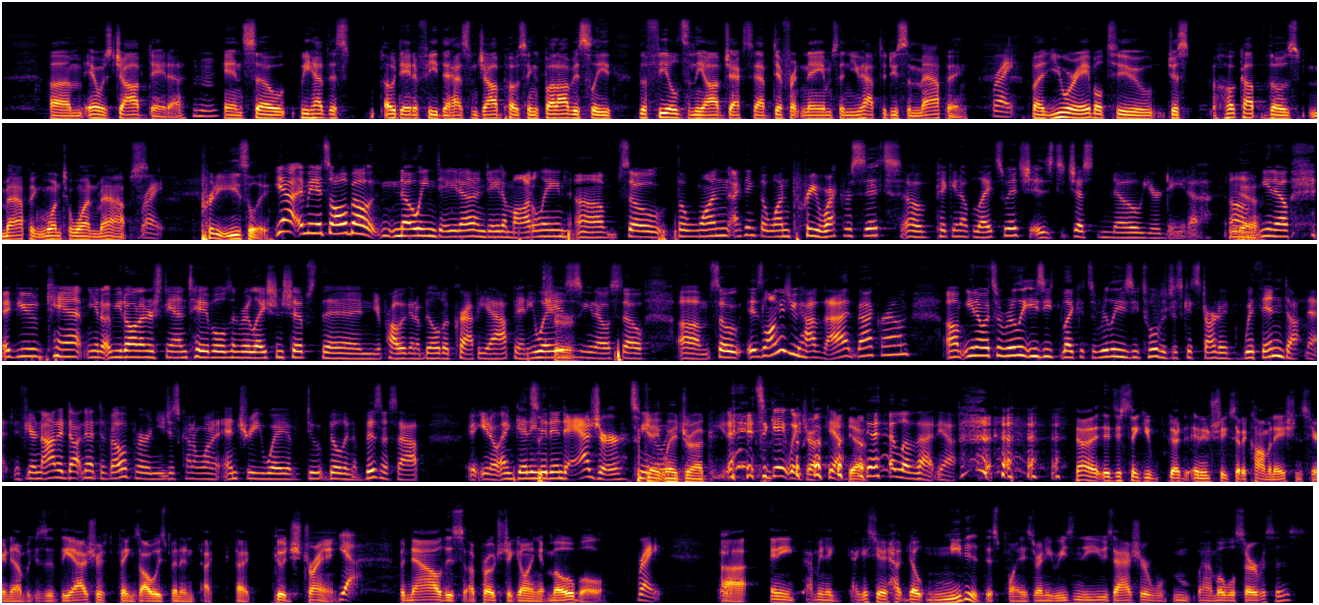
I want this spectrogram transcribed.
um, it was job data and so we have this odata feed that has some job postings but obviously the fields and the objects have different names and you have to do some mapping right. but you were able to just hook up those mapping one-to-one maps Right. Pretty easily Yeah, I mean, it's all about knowing data and data modeling. Um, so the one, I think the one prerequisite of picking up LightSwitch is to just know your data. Um, Yeah. You know, if you can't, you know, if you don't understand tables and relationships, then you're probably going to build a crappy app anyways, Sure. you know, so, um, so as long as you have that background, um, you know, it's a really easy, like, it's a really easy tool to just get started within .NET. If you're not a .NET developer and you just kind of want an entry way of do, building a business app, you know, and getting it into Azure. it's a you know, gateway drug it's a gateway drug. Yeah. Yeah. I love that. Yeah. No, I just think you've got an interesting set of combinations here now because the Azure thing's always been an, a, a good strength. Yeah. But now this approach to going at mobile, Right. uh, any, I mean, I, I guess you don't need it at this point. Is there any reason to use Azure uh, mobile services?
